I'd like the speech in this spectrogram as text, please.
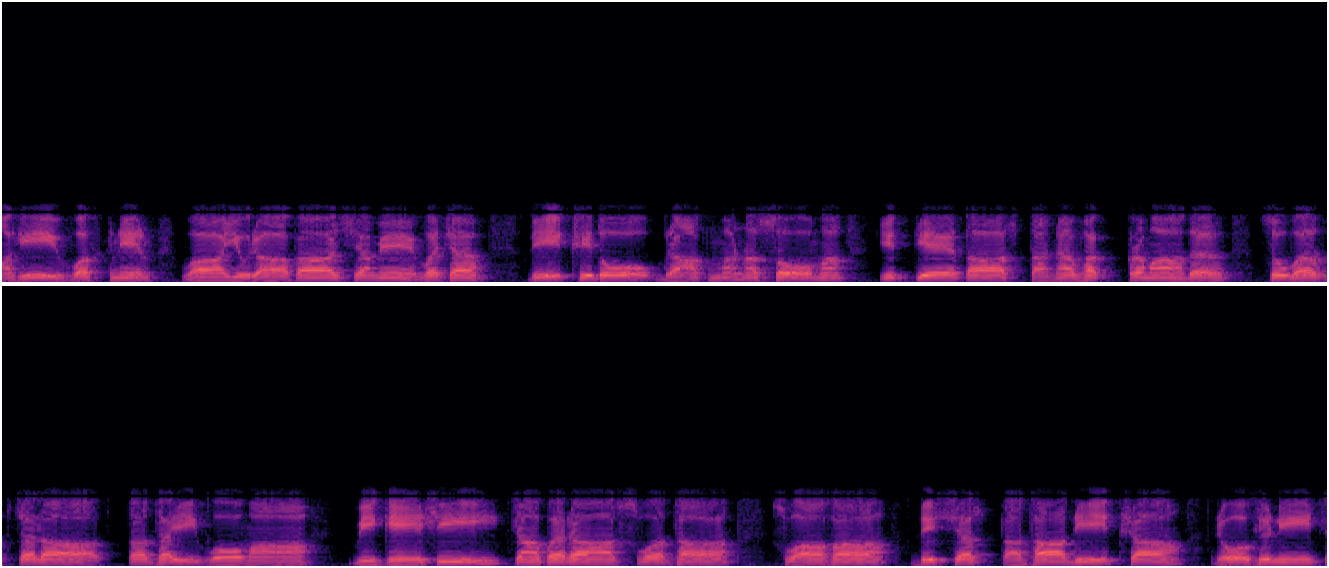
महीवह्निर्वायुराकाशमेव च दीक्षितो ब्राह्मणसोम इत्येतास्तनभक्रमाद सुवर्चलात् तथैवोमा विकेशी चापरास्वधा स्वाहा दिशस्तथा दीक्षा रोहिणी च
